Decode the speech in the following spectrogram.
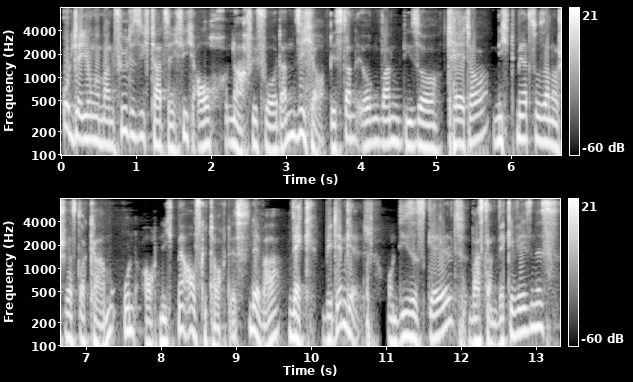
Und der junge Mann fühlte sich tatsächlich auch nach wie vor dann sicher, bis dann irgendwann dieser Täter nicht mehr zu seiner Schwester kam und auch nicht mehr aufgetaucht ist. Der war weg mit dem Geld. Und dieses Geld, was dann weg gewesen ist,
